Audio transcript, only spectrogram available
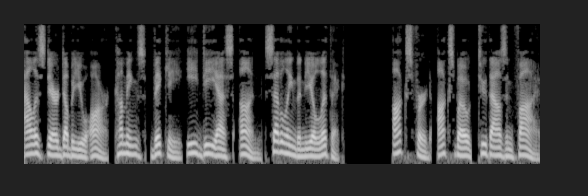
Alasdair W. R., Cummings, Vicky, eds. Un. Settling the Neolithic. Oxford, Oxbow, 2005.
